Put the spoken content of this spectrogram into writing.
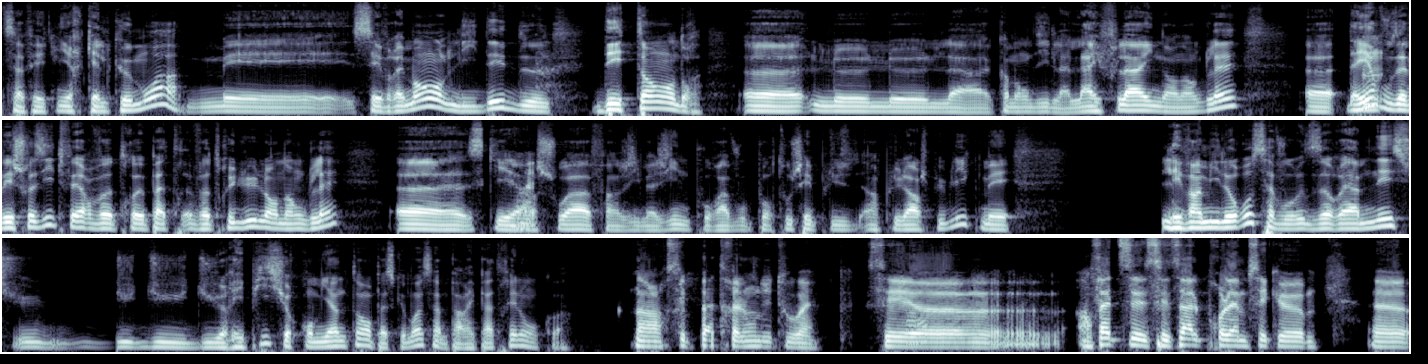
ça fait tenir quelques mois, mais c'est vraiment l'idée de d'étendre la on dit la lifeline en anglais. Euh, D'ailleurs, Mm. vous avez choisi de faire votre Ulule en anglais, euh, ce qui est un choix, enfin j'imagine pour toucher plus un plus large public, mais les 20 000 euros, ça vous aurait amené su- du, du, du répit sur combien de temps? Parce que moi, ça me paraît pas très long, quoi. Non, alors c'est pas très long du tout, ouais. C'est euh, en fait c'est ça le problème, c'est que euh,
